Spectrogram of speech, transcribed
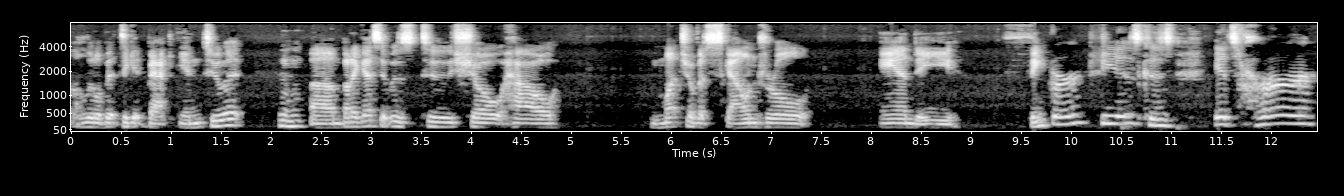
a little bit to get back into it. Mm-hmm. Um, but I guess it was to show how much of a scoundrel and a thinker she is, because it's her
